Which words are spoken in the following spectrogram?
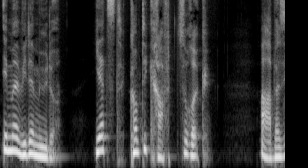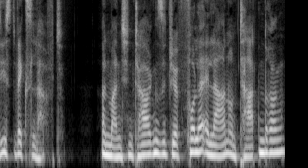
immer wieder müde. Jetzt kommt die Kraft zurück. Aber sie ist wechselhaft. An manchen Tagen sind wir voller Elan und Tatendrang,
